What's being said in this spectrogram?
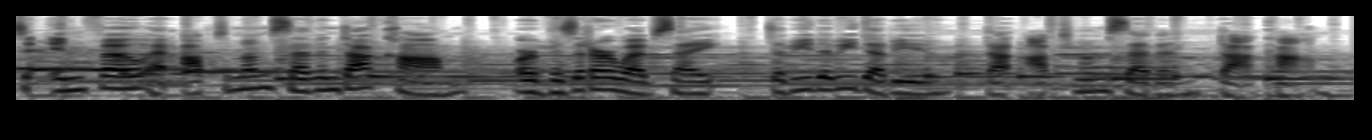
to info at optimum7.com or visit our website www.optimum7.com.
